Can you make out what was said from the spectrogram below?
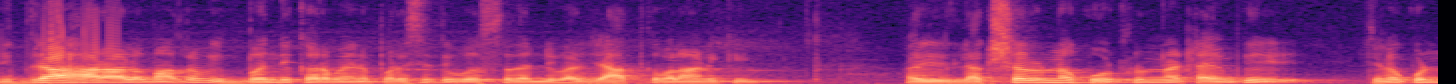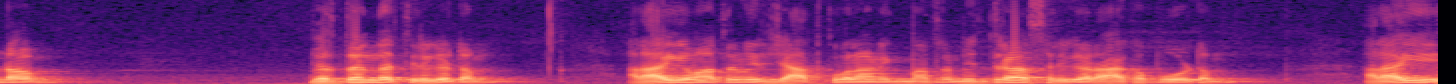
నిద్రాహారాలు మాత్రం ఇబ్బందికరమైన పరిస్థితి వస్తుందండి వారి జాతక బలానికి. మరి లక్షలున్న కోట్లున్న టైంకి తినకుండా వ్యర్థంగా తిరగటం అలాగే మాత్రం వీరి జాతక బలానికి మాత్రం నిద్ర సరిగా రాకపోవటం అలాగే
